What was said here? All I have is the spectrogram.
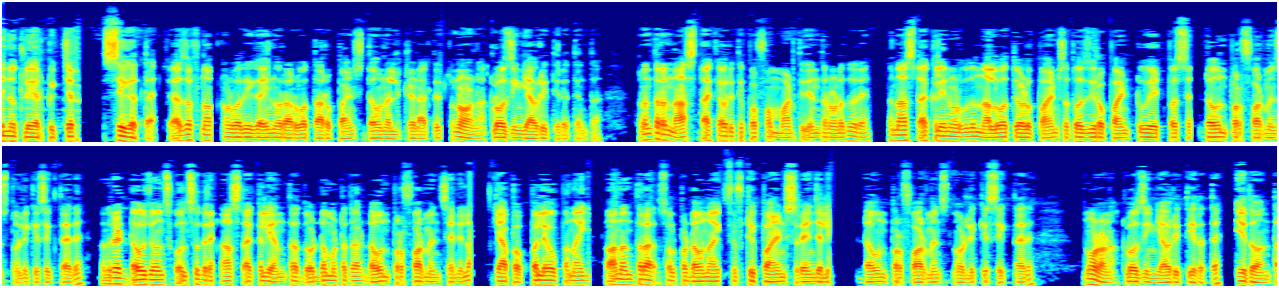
ಇನ್ನು ಕ್ಲಿಯರ್ ಪಿಕ್ಚರ್ ಸಿಗುತ್ತೆ. ಆಸ್ ಆಫ್ ನಾವು ನೋಡಬಹುದು ಈಗ ಐನೂರ ಅರವತ್ತಾರು ಪಾಯಿಂಟ್ಸ್ ಡೌನ್ ಅಲ್ಲಿ ಟ್ರೇಡ್ ಆಗ್ತಿತ್ತು ನೋಡೋಣ ಕ್ಲೋಸಿಂಗ್ ಯಾವ ರೀತಿ ಇರುತ್ತೆ ಅಂತ. ನಂತರ ನಾಸ್ಟಾಕ್ ಯಾವ ರೀತಿ ಪರ್ಫಾರ್ಮ್ ಮಾಡ್ತಿದೆ ಅಂತ ನೋಡಿದ್ರೆ ನಾಸ್ಟಾಕ್ ಅಲ್ಲಿ ನೋಡಬಹುದು ನಲವತ್ತೇಳು ಪಾಯಿಂಟ್ಸ್ ಅಥವಾ zero point two eight percent down performance ನೋಡಲಿಕ್ಕೆ ಸಿಗ್ತಾ ಇದೆ. ಅಂದ್ರೆ ಡೌ ಜೋನ್ಸ್ ಹೋಲಿಸಿದ್ರೆ ನಾಸ್ಟಾಕ್ ಅಲ್ಲಿ ಅಂತ ದೊಡ್ಡ ಮಟ್ಟದ ಡೌನ್ ಪರ್ಫಾರ್ಮೆನ್ಸ್ ಏನಿಲ್ಲ. ಗ್ಯಾಪ್ ಅಪ್ ಅಲ್ಲೇ ಓಪನ್ ಆಗಿ, ಆ ನಂತರ ಸ್ವಲ್ಪ ಡೌನ್ ಆಗಿ ಫಿಫ್ಟಿ ಪಾಯಿಂಟ್ಸ್ ರೇಂಜ್ ಅಲ್ಲಿ ಡೌನ್ ಪರ್ಫಾರ್ಮೆನ್ಸ್ ನೋಡ್ಲಿಕ್ಕೆ ಸಿಗ್ತಾ ಇದೆ. ನೋಡೋಣ ಕ್ಲೋಸಿಂಗ್ ಯಾವ ರೀತಿ ಇರುತ್ತೆ. ಇದು ಅಂತ.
